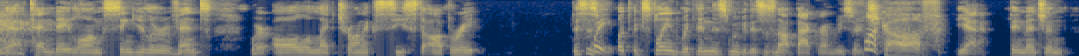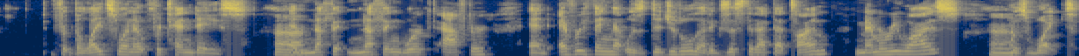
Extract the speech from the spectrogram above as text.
yeah, 10 day long singular event where all electronics ceased to operate. This is Wait. explained within this movie. This is not background research. Fuck off. Yeah. They mention for, the lights went out for 10 days Uh-huh. and nothing nothing worked after and everything that was digital that existed at that time memory wise Uh, was wiped.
